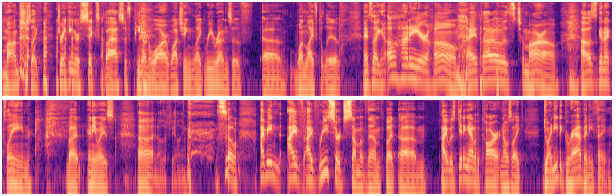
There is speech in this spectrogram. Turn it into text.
mom's just like drinking her sixth glass of Pinot Noir, watching like reruns of uh, One Life to Live. And it's like, oh, honey, you're home. I thought it was tomorrow. I was gonna clean, but anyways, uh, I know the feeling. so i mean i've i've researched some of them but um i was getting out of the car and i was like do i need to grab anything?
